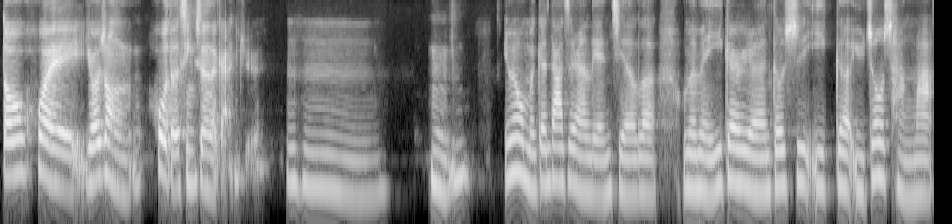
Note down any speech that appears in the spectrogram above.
都会有一种获得新生的感觉。嗯哼，嗯，因为我们跟大自然连接了，我们每一个人都是一个宇宙场嘛，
